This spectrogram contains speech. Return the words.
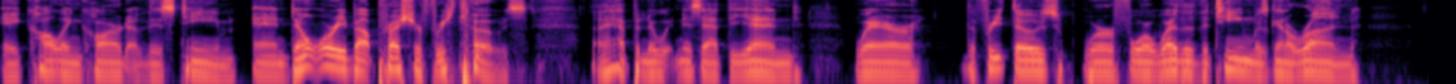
a calling card of this team. And don't worry about pressure free throws. I happened to witness at the end where the free throws were for whether the team was going to run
